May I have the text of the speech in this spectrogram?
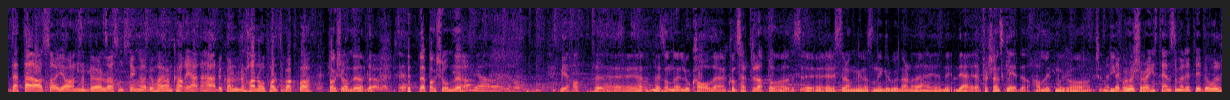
dette er altså Jan Bøhler som synger. Du har jo en karriere her, du kan ha noe å falle tilbake på? Pensjonen din, dette. Det er pensjonen din. Ja, vi har, vi har hatt uh, sånne lokale konserter da, på uh, restauranter og sånn i Groruddalen. Og det er, det er, først og fremst glede. da, Ha det litt moro å by for meg sjøl. Det er Bruce Springsteen som er ditt idol?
